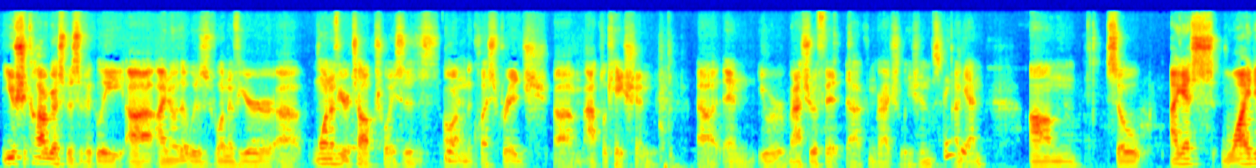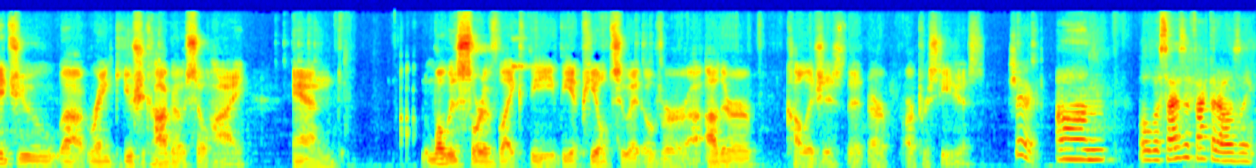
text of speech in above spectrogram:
U Chicago specifically, uh, I know that was one of your uh, one of your top choices on Yeah. the QuestBridge um, application, uh, and you were matched with it. Uh, congratulations Thank you. again. Um, so I guess why did you uh, rank U Chicago so high, and what was sort of like the the appeal to it over uh, other colleges that are are prestigious? Sure. Um, well, besides the fact that I was like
